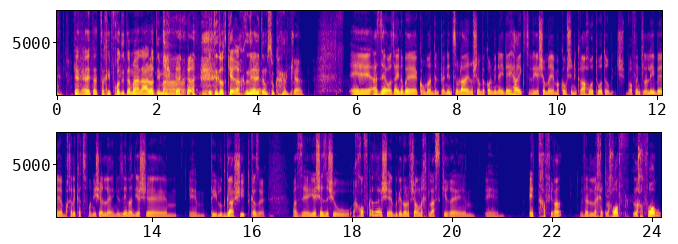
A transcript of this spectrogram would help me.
כן, נראה לי אתה צריך לפחות יותר מהלעלות עם היתדות קרח, זה נראה לי יותר מסוכן. כן. אה, אז זהו, אז היינו בקורמנדל פנינסולה, היינו שם בכל מיני די הייקס, ויש שם אה, מקום שנקרא hot water beach. באופן כללי, בחלק הצפוני של ניו זילנד יש אה, פעילות געשית כזה. אז יש איזשהו חוף כזה, שבגדול אפשר ללכת להשכיר עת חפירה, וללכת לחוף, לחפור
